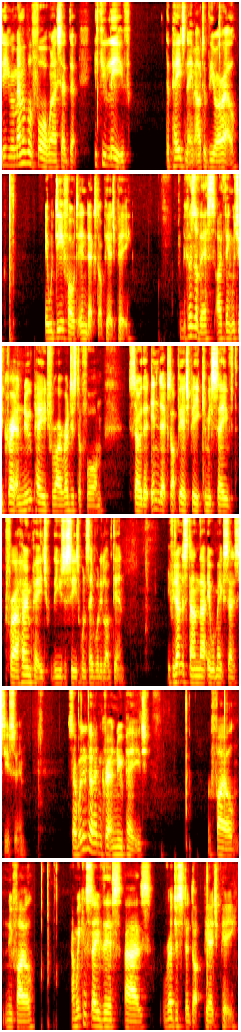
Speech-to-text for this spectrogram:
Do you remember before when I said that if you leave the page name out of the URL, it would default to index.php? Because of this, I think we should create a new page for our register form so that index.php can be saved for our home page the user sees once they've already logged in. If you don't understand that, it will make sense to you soon. So we're going to go ahead and create a new page, a file, new file, and we can save this as register.php.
